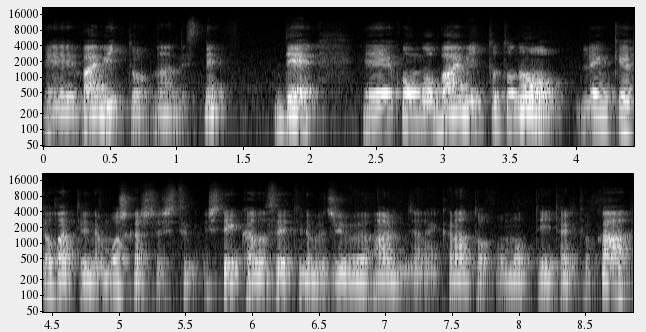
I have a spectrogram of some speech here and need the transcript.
え、バイビットなんですね。で、え、今後バイビットとの連携とかっていうのはもしかしてしていく可能性っていうのも十分あるんじゃないかなと思っていたりとか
